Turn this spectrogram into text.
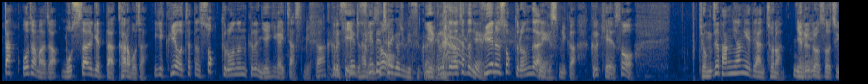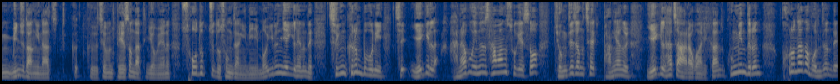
딱 오자마자 못 살겠다 갈아보자 이게 귀에 어쨌든 쏙 들어오는 그런 얘기가 있지 않습니까? 그렇게 세, 얘기를 하면서 세대 차이가 좀 있을 거예요. 예, 그런데 어쨌든 예. 귀에는 쏙 들어오는 건 예. 아니겠습니까? 예. 그렇게 해서 경제 방향에 대한 전환. 예를 네. 들어서 지금 민주당이나 그, 그 지금 대선 같은 경우에는 소득주도 성장이니 뭐 이런 얘기를 했는데 지금 그런 부분이 제 얘기를 안 하고 있는 상황 속에서 경제 정책 방향을 얘기를 하자라고 하니까 국민들은 코로나가 먼저인데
